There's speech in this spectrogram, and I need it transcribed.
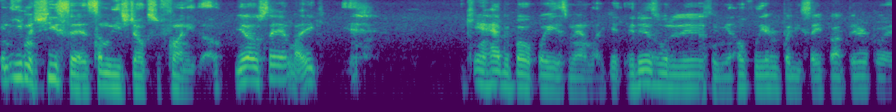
and even she said some of these jokes are funny though. You know what I'm saying? Like you can't have it both ways, man. Like it, it is what it is. Mean, hopefully everybody's safe out there, but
